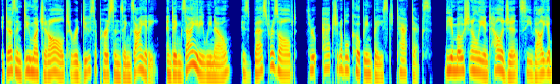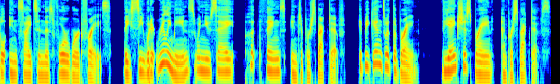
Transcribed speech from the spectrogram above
It doesn't do much at all to reduce a person's anxiety. And anxiety, we know, is best resolved through actionable coping based tactics. The emotionally intelligent see valuable insights in this four word phrase. They see what it really means when you say, put things into perspective. It begins with the brain, the anxious brain, and perspectives.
